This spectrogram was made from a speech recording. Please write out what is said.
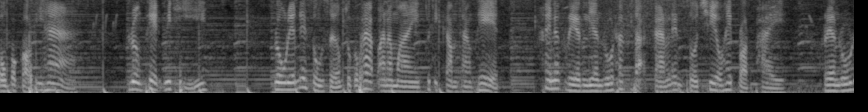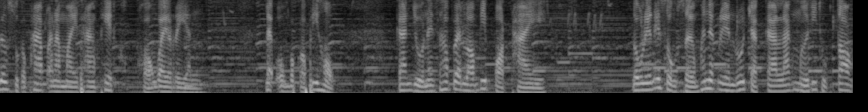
องค์ประกอบที่ 5 เรื่องเพศวิถี โรงเรียนได้ส่งเสริมสุขภาพอนามัยพฤติกรรมทางเพศ ให้นักเรียนเรียนรู้ทักษะการเล่นโซเชียลให้ปลอดภัย เรียนรู้เรื่องสุขภาพอนามัยทางเพศของวัยเรียน และองค์ประกอบที่ 6 การอยู่ในสภาพแวดล้อมที่ปลอดภัย โรงเรียนได้ส่งเสริมให้นักเรียนรู้จักการล้างมือที่ถูกต้อง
